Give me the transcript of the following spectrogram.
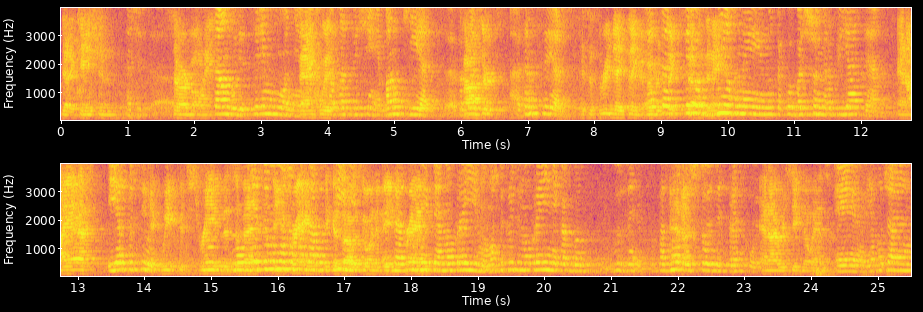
dedication Значит, э, ceremony, там будет церемония, Banquet. посвящение, банкет, э, какой- concert. Э, концерт. It's a three-day thing, November Это 6th, 7th, and 8th. трехдневный, ну, такое большое мероприятие. And I asked И я спросила, if we could stream this ну, event если мы можем хотя бы Ukraine, I was стримить это событие на Украину, может быть, люди на Украине как бы посмотрят, что здесь происходит. And I received no answer. И я получаю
